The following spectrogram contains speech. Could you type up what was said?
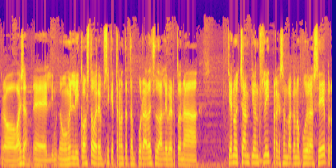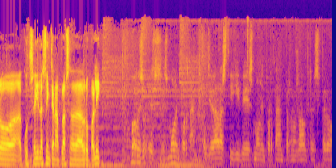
però vaja, eh, de moment li costa, veurem si aquest tram de temporada ajuda l'Everton a, ja no Champions League, perquè sembla que no podrà ser, però aconseguir la cinquena plaça d'Europa League. Bueno, és, és, és molt important, que el Gerard estigui bé és molt important per nosaltres, però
